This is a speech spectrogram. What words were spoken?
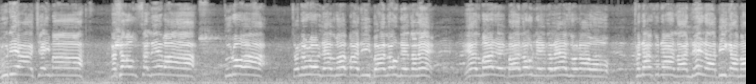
ဒုတိယအချိန်မှာ2014မှာသူတို့ကကျွန်တော်တို့လယ်သမားပါတီဘာလုပ်နေသလဲလယ်သမားတွေဘာလုပ်နေသလဲဆိုတာကိုခဏခဏလာလေ့လာပြီးကမှ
